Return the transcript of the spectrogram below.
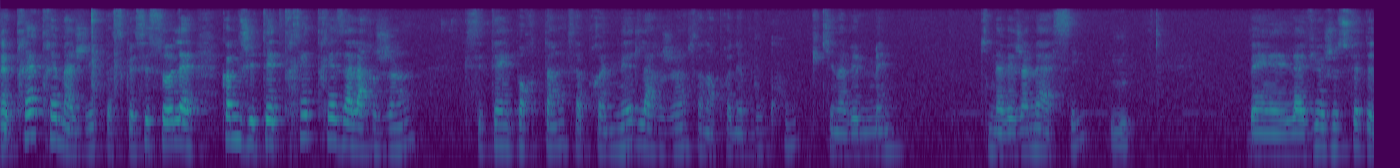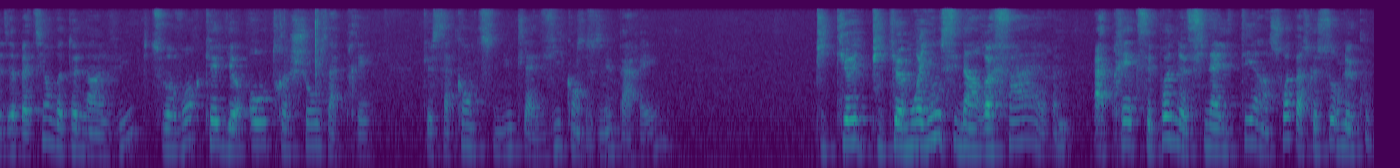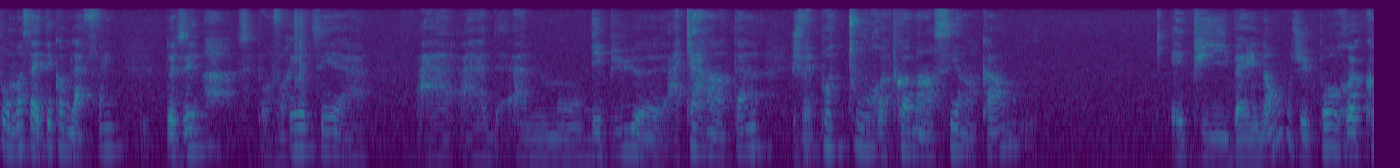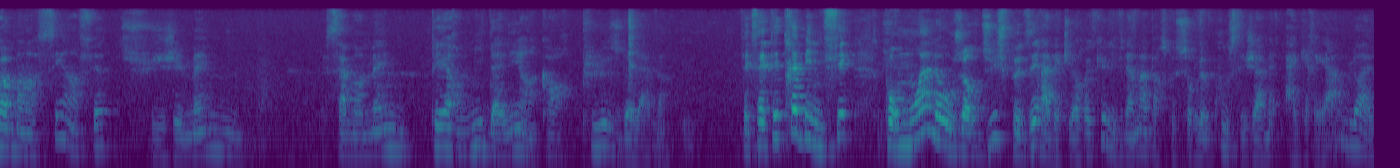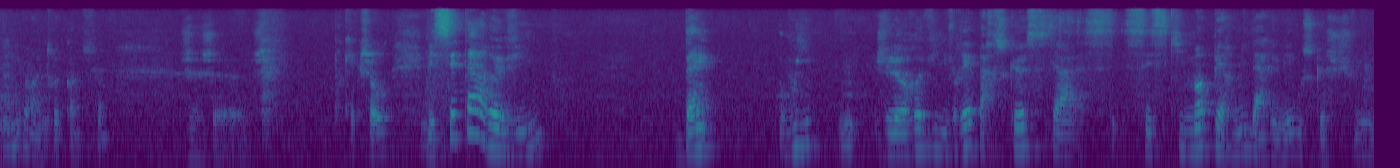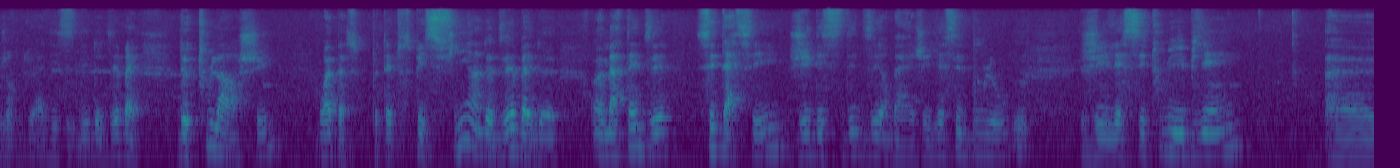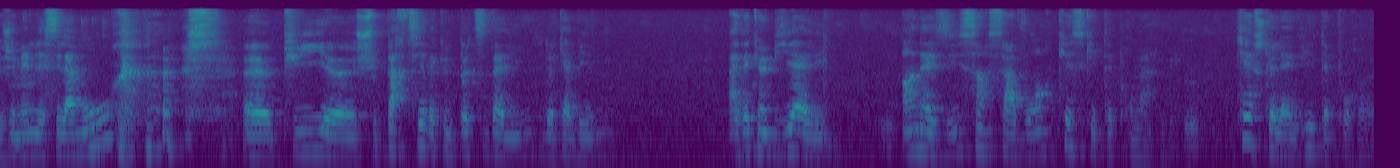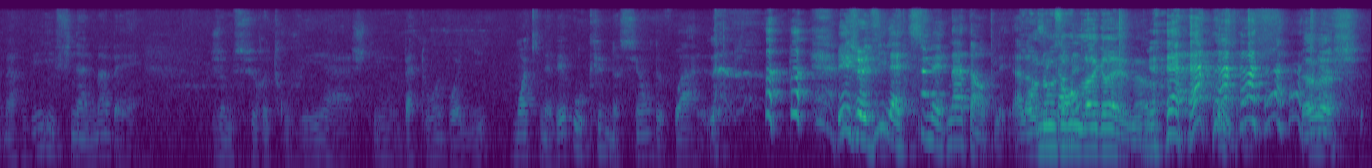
très, très, très magique parce que c'est ça, comme j'étais très, très à l'argent, que c'était important, que ça prenait de l'argent, ça en prenait beaucoup, puis qu'il n'avait même, qu'il n'avait jamais assez, mm. ben la vie a juste fait de dire, ben tiens, on va te l'enlever, puis tu vas voir qu'il y a autre chose après, que ça continue, que la vie continue pareil, puis que, puis que moyen aussi d'en refaire, mm. après, que c'est pas une finalité en soi, parce que sur le coup, pour moi, ça a été comme la fin de dire ah, c'est pas vrai, tu sais, à, mon début, euh, à 40 ans, je vais pas tout recommencer encore. Et puis, ben non, j'ai pas recommencé en fait. J'ai même, ça m'a même permis d'aller encore plus de l'avant. Fait que ça a été très bénéfique. Pour moi, là, aujourd'hui, je peux dire, avec le recul, évidemment, parce que sur le coup, c'est jamais agréable à vivre, un truc comme ça. je, quelque chose. Mais c'est à revivre, ben oui, je le revivrai parce que c'est ce qui m'a permis d'arriver où ce que je suis aujourd'hui, à décider de dire, ben, de tout lâcher. Ouais, peut-être spécifier, hein, de dire, ben, de, un matin, dire, c'est assez, j'ai décidé de dire, ben, j'ai laissé le boulot, j'ai laissé tous mes biens, euh, j'ai même laissé l'amour. Euh, puis, euh, je suis parti avec une petite valise de cabine, avec un billet aller en Asie, sans savoir qu'est-ce qui était pour m'arriver. Qu'est-ce que la vie était pour m'arriver? Et finalement, ben, je me suis retrouvé à acheter un bateau, un voilier, moi qui n'avais aucune notion de voile. Et je vis là-dessus maintenant à temps plein. Alors, nous même... de la graine. Hein? la vache.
